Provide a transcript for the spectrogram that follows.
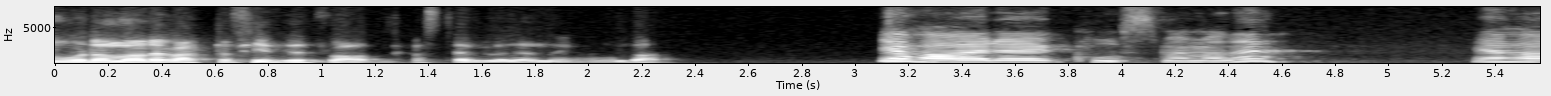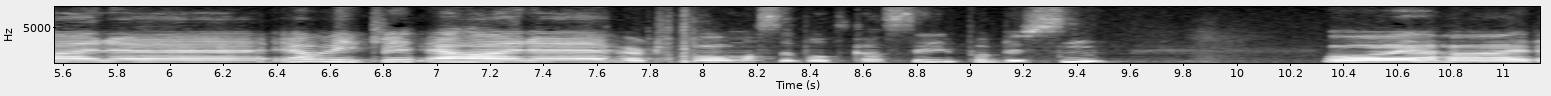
Hvordan har det vært å finne ut hva du skal stemme denne gangen, da? Jeg har eh, kost meg med det. Jeg har eh, Ja, virkelig. Jeg har eh, hørt på masse podkaster på bussen. Og jeg har,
